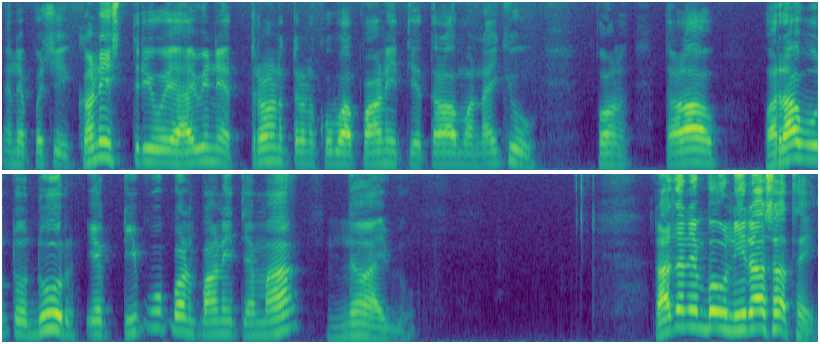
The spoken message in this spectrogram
અને પછી ઘણી સ્ત્રીઓએ આવીને ત્રણ ત્રણ ખોબા પાણી તે તળાવમાં નાખ્યું. પણ તળાવ ભરાવવું તો દૂર, એક ટીપું પણ પાણી તેમાં ન આવ્યું. રાજાને બહુ નિરાશા થઈ.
